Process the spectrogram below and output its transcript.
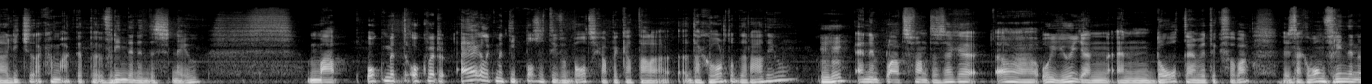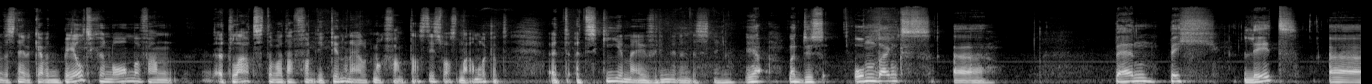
een liedje dat ik gemaakt heb, Vrienden in de Sneeuw. Maar ook, met, ook weer eigenlijk met die positieve boodschap. Ik had dat, dat gehoord op de radio. En in plaats van te zeggen, ah, oei oei en, en dood en weet ik veel wat, is dat gewoon vrienden in de sneeuw. Ik heb het beeld genomen van het laatste wat dat voor die kinderen eigenlijk nog fantastisch was, namelijk het, het, het skiën met je vrienden in de sneeuw. Ja, maar dus ondanks eh, pijn, pech, leed, eh,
